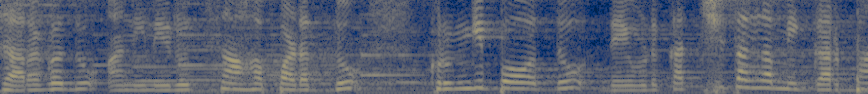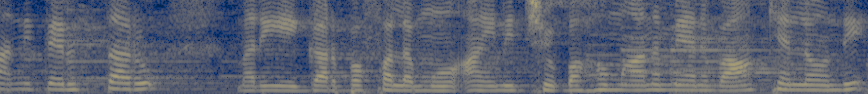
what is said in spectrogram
జరగదు అని నిరుత్సాహపడద్దు కృంగిపోవద్దు. దేవుడు ఖచ్చితంగా మీ గర్భాన్ని తెరుస్తారు. మరి ఈ గర్భఫలము ఆయన ఇచ్చే బహుమానమే అనే వాక్యంలో ఉంది.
